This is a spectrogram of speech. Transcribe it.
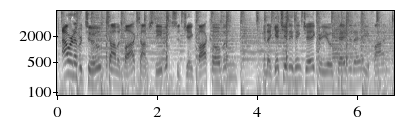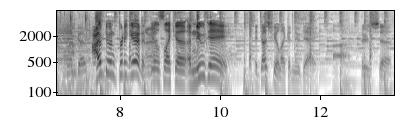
Hour number two, Tom and Bock, Tom Stevens, and Jake Bockoven. Can I get you anything, Jake? Are you okay today? Are you fine? You doing good? I'm doing pretty good. It All feels like a, a new day. It does feel like a new day. Uh, there's, uh,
